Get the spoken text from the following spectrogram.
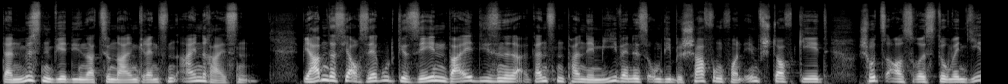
dann müssen wir die nationalen Grenzen einreißen. Wir haben das ja auch sehr gut gesehen bei dieser ganzen Pandemie, wenn es um die Beschaffung von Impfstoff geht, Schutzausrüstung. Wenn jeder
